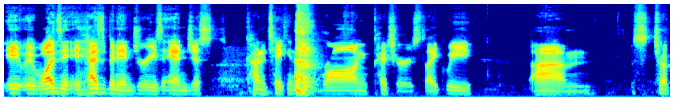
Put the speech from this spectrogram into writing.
it, it was it has been injuries and just kind of taking the wrong pitchers. Like we um, took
